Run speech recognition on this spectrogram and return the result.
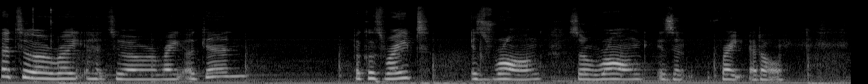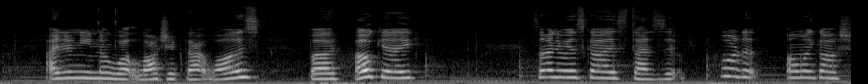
Head to our right, head to our right again. Because right is wrong, so wrong isn't right at all. I didn't even know what logic that was, but okay. So anyways guys, that is it for the, oh my gosh.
